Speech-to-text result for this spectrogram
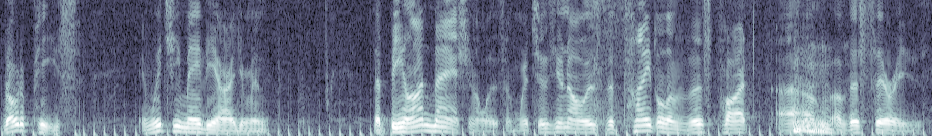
wrote a piece in which he made the argument that beyond nationalism, which, as you know, is the title of this part uh, of, of this series,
